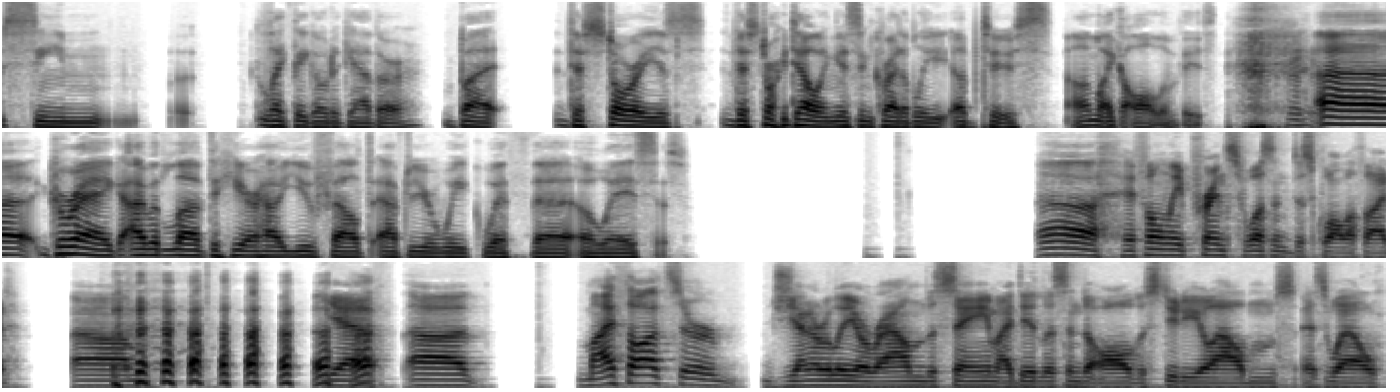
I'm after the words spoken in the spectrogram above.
seem like they go together, but the story is the storytelling is incredibly obtuse on like all of these. uh, Greg, I would love to hear how you felt after your week with uh, Oasis. Uh, if only Prince wasn't disqualified. Um, yeah. Uh, my thoughts are generally around the same. I did listen to all the studio albums as well,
